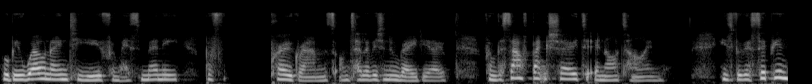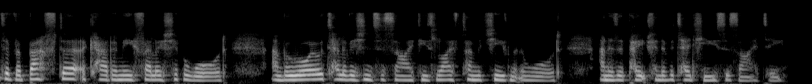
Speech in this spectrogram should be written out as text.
who will be well known to you from his many programmes on television and radio, from The South Bank Show to In Our Time. He's the recipient of the BAFTA Academy Fellowship Award and the Royal Television Society's Lifetime Achievement Award, and is a patron of the Ted Hughes Society.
